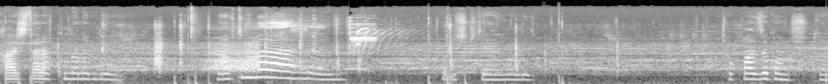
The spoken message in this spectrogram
Karşı taraf kullanabiliyor. Ne yaptım ben? Konuşurken yol dedim. Çok fazla konuştuk ya.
